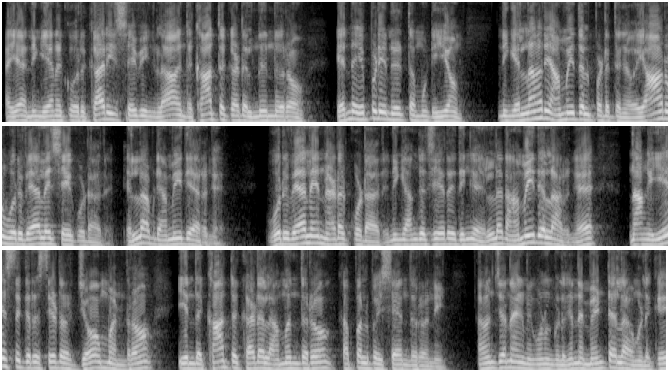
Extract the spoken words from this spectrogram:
ஐயா நீங்க எனக்கு ஒரு காரியம் செய்வீங்களா? இந்த காத்து கடல் நின்றுறோம் என்ன எப்படி நிறுத்த முடியும்? நீங்க எல்லாரையும் அமைதல் படுத்துங்க. யாரும் ஒரு வேலையை செய்யக்கூடாது. எல்லாம் அப்படி அமைதியா இருங்க. ஒரு வேலையும் நடக்கூடாது நீங்க அங்க செய்யறதுங்க எல்லாரும் அமைதியெல்லாம் இருங்க. நாங்கள் இயேசு கிறிஸ்துவோட ஒரு ஜெபம் பண்ணுறோம் இந்த காற்று கடல் அமர்ந்துரும் கப்பல் போய் சேர்ந்துரும் நீ. அவன் சொன்னால் எனக்கு உங்களுக்கு என்ன மென்டலாக அவங்களுக்கு?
